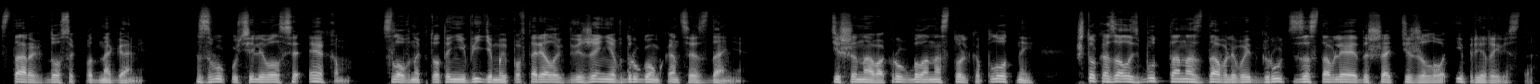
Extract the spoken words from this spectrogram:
старых досок под ногами. Звук усиливался эхом, словно кто-то невидимый повторял их движение в другом конце здания. Тишина вокруг была настолько плотной, что казалось, будто она сдавливает грудь, заставляя дышать тяжело и прерывисто.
